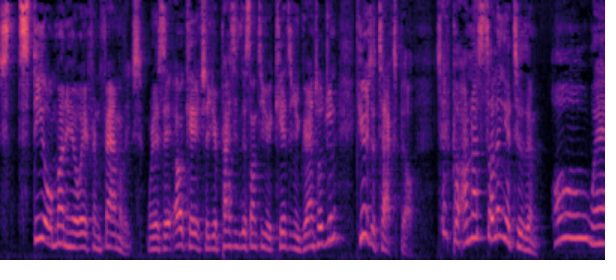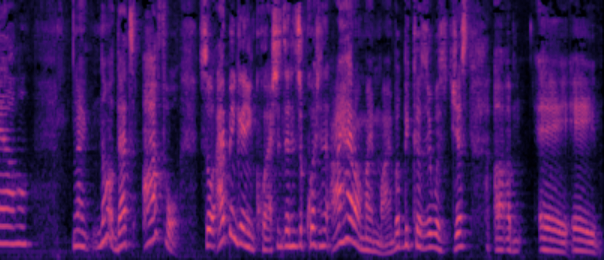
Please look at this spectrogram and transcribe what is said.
steal money away from families. Where they say, okay, so you're passing this on to your kids and your grandchildren? Here's a tax bill. It's like, but I'm not selling it to them. Oh, well. Like, no, that's awful. So I've been getting questions, and it's a question that I had on my mind, but because it was just um, a, a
